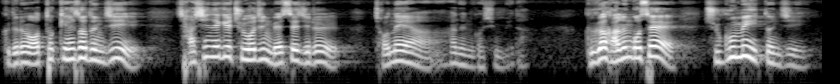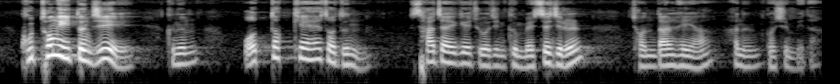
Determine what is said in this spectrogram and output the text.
그들은 어떻게 해서든지 자신에게 주어진 메시지를 전해야 하는 것입니다. 그가 가는 곳에 죽음이 있든지 고통이 있든지 그는 어떻게 해서든 사자에게 주어진 그 메시지를 전달해야 하는 것입니다.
